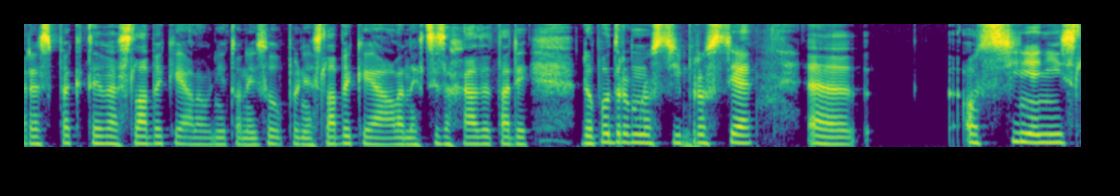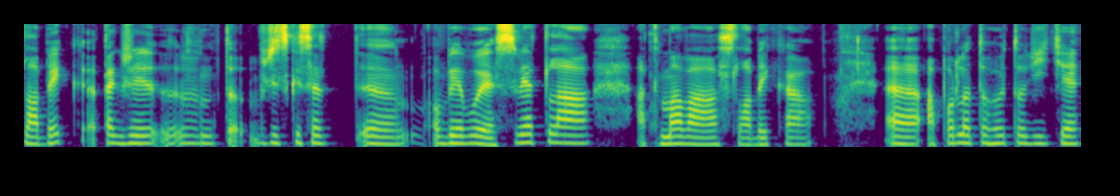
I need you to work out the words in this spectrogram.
respektive slabiky, ale oni to nejsou úplně slabiky, ale nechci zacházet tady do podrobností. Prostě eh, odstínění slabik, takže hm, to vždycky se hm, objevuje světlá a tmavá slabika eh, a podle toho to dítě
